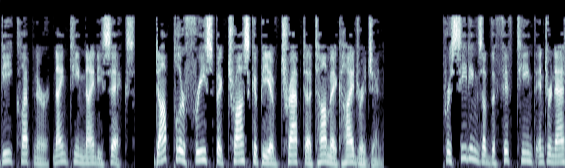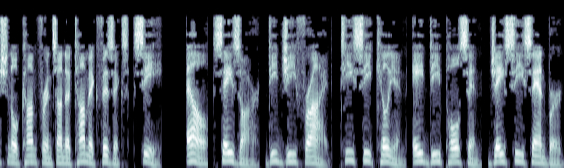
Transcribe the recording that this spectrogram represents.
D. Kleppner 1996. Doppler free spectroscopy of trapped atomic hydrogen. Proceedings of the 15th International Conference on Atomic Physics, C. L. Cesar, D. G. Fried, T. C. Killian, A. D. Polcyn, J. C. Sandberg,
